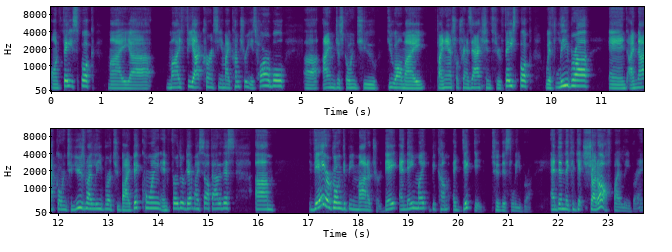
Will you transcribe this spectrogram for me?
on Facebook. My uh, my fiat currency in my country is horrible. Uh, I'm just going to do all my financial transactions through Facebook with Libra, and I'm not going to use my Libra to buy Bitcoin and further get myself out of this. Um, they are going to be monitored. They and they might become addicted to this Libra, and then they could get shut off by Libra,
